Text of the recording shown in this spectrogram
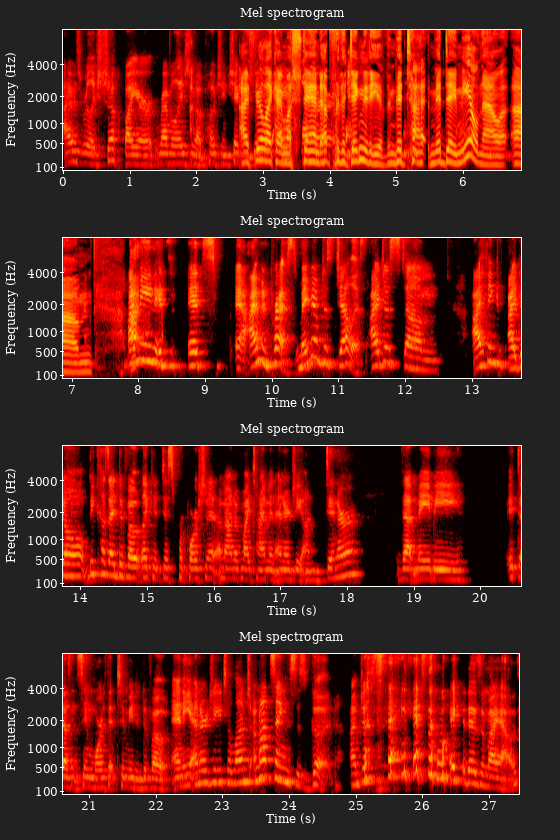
I was really shook by your revelation about poaching chicken. I feel like I, I must stand never... up for the dignity of the mid midday meal now. Um, I, I mean, it's it's I'm impressed. Maybe I'm just jealous. I just um I think I don't because I devote like a disproportionate amount of my time and energy on dinner that maybe it doesn't seem worth it to me to devote any energy to lunch. I'm not saying this is good. I'm just saying it's the way it is in my house.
